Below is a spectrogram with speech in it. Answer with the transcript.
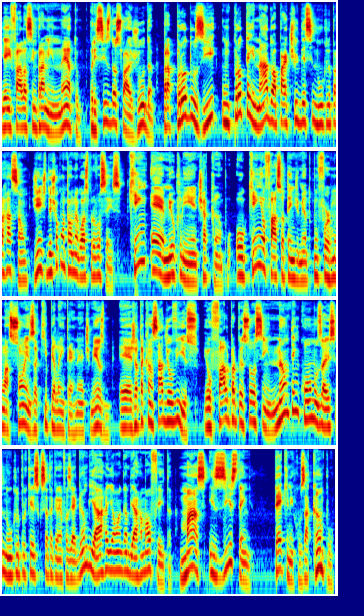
e aí fala assim para mim, Neto, preciso da sua ajuda para produzir um proteinado a partir desse núcleo para ração. Gente, deixa eu contar um negócio para vocês. Quem é meu cliente a campo ou quem eu faço atendimento com formulações aqui pela internet mesmo, é, já tá cansado de ouvir isso. Eu falo para pessoa assim, não tem como usar esse núcleo porque isso que você tá querendo fazer é gambiarra e é uma gambiarra mal feita. Mas existem técnicos a campo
